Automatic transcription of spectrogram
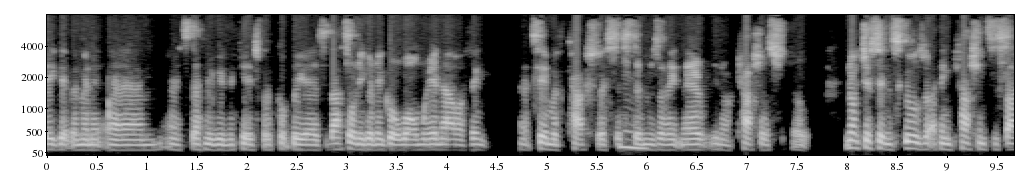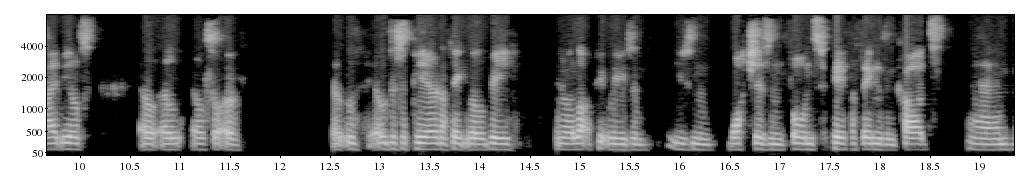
big at the minute. Um, and it's definitely been the case for a couple of years. That's only going to go one way now. I think same with cashless hmm. systems. Mm. I think they're you know cashless, uh, not just in schools, but I think cash in society will it'll, it'll, sort of it'll, it'll disappear, and I think there'll be you know a lot of people using using watches and phones to pay for things and cards. Um,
